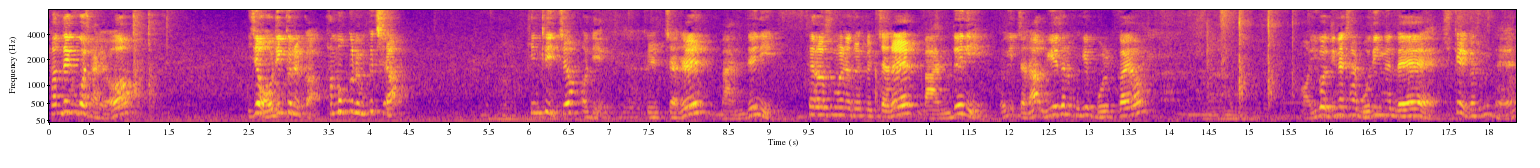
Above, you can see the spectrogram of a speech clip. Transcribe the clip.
현대 국어 자료 이제 어디 끊을까? 한 번 끊으면 끝이라 힌트 있죠? 어디? 글자를 만드니 새로 28글자를 만드니 여기 있잖아 위에서는 그게 뭘까요? 어, 이거 니네 잘 못 읽는데 쉽게 읽어주면 돼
